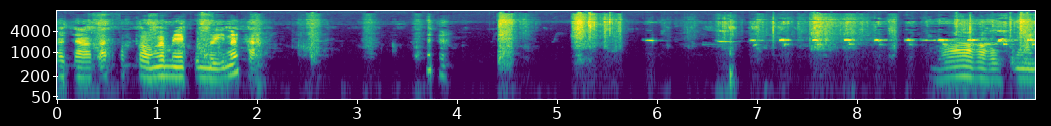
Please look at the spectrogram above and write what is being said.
อาจารย์ตัดฟักทองกับแม่คุณหนุ่ยนะคะว้าว ตรงนี้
